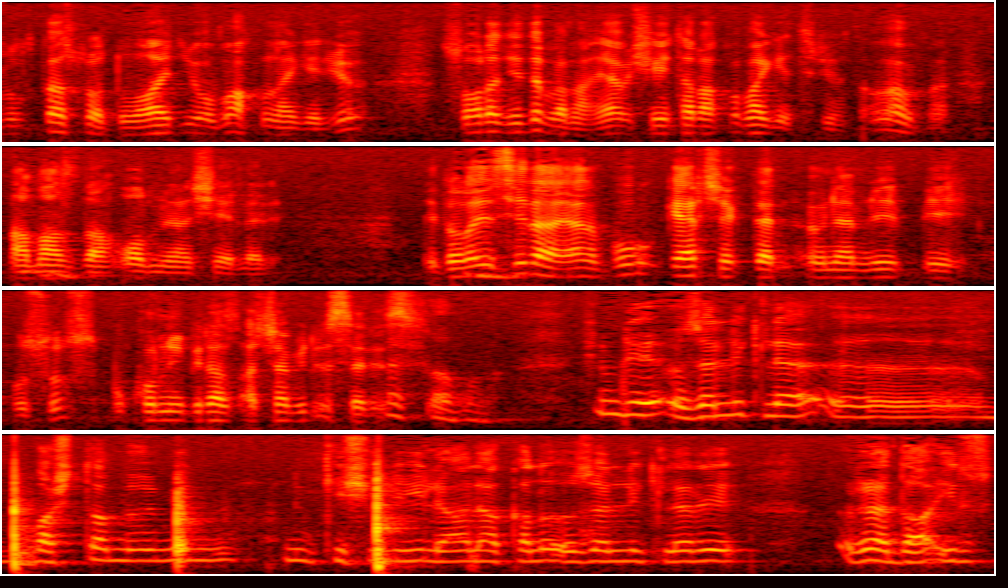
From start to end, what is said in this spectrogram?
kıldıktan sonra dua ediyor o aklına geliyor. Sonra dedi bana ya şeytan aklıma getiriyor tamam mı? Namazda olmayan şeyleri. E, dolayısıyla yani bu gerçekten önemli bir husus. Bu konuyu biraz açabilirseniz. Estağfurullah. Şimdi özellikle e, başta müminin kişiliğiyle alakalı özellikleri dair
